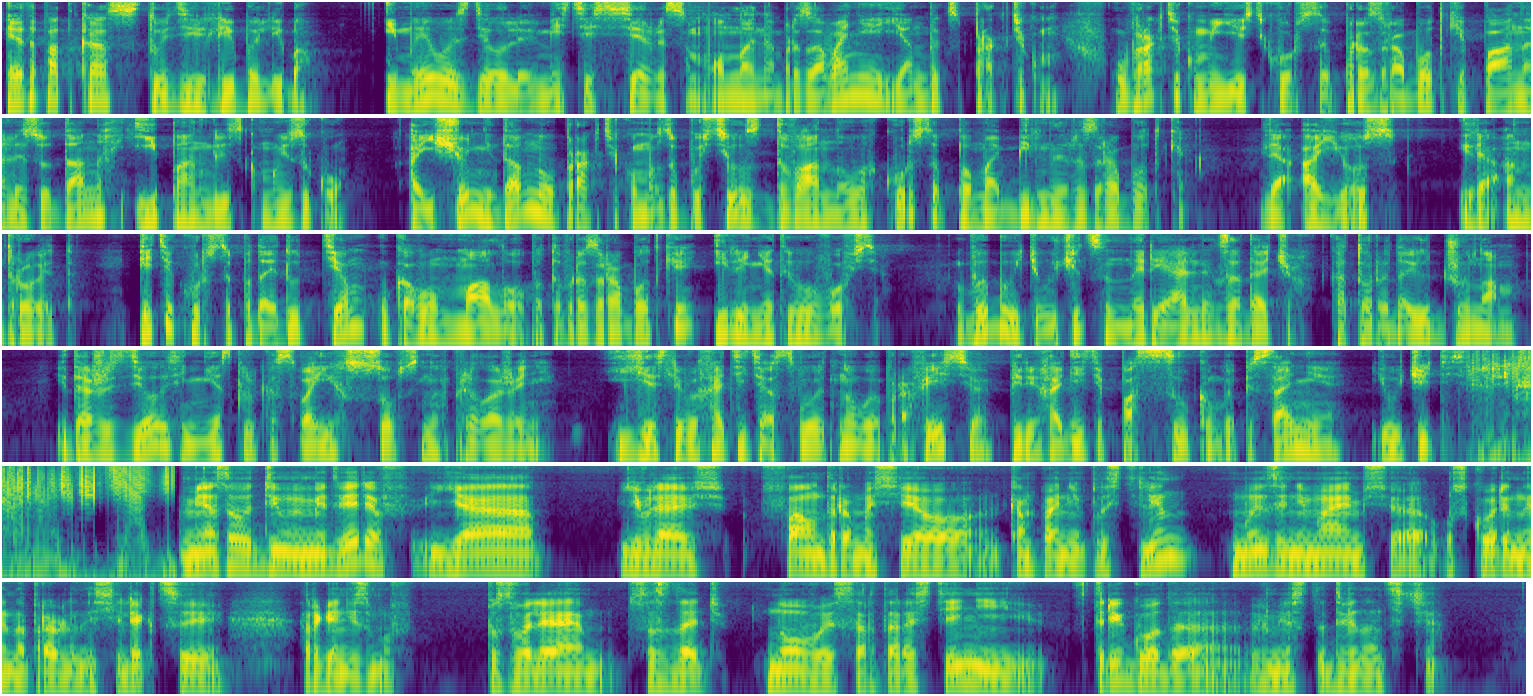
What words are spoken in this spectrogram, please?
Это подкаст студии «Либо-либо». И мы его сделали вместе с сервисом онлайн-образования Яндекс Практикум. У Практикума есть курсы по разработке, по анализу данных и по английскому языку. А еще недавно у Практикума запустилось два новых курса по мобильной разработке для iOS и для Android. Эти курсы подойдут тем, у кого мало опыта в разработке или нет его вовсе. Вы будете учиться на реальных задачах, которые дают джунам, и даже сделайте несколько своих собственных приложений. Если вы хотите освоить новую профессию, переходите по ссылкам в описании и учитесь. Меня зовут Дима Медведев. Я являюсь фаундером и SEO компании «Пластилин». Мы занимаемся ускоренной направленной селекцией организмов. Позволяем создать новые сорта растений в три года вместо 12.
